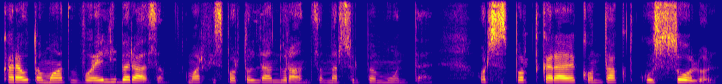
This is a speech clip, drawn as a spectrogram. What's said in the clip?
care automat vă eliberează, cum ar fi sportul de anduranță, mersul pe munte, orice sport care are contact cu solul,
